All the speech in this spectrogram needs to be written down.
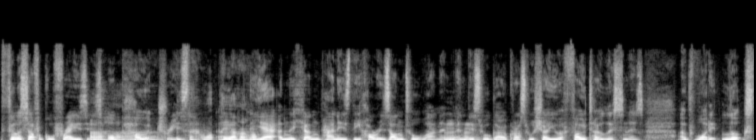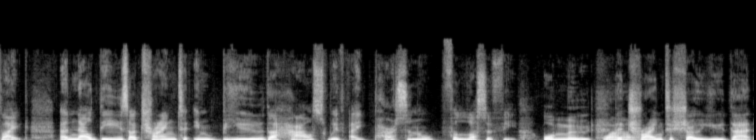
philosophical phrases or poetry. Is that what they are? Yeah, and the hyunpan is the horizontal one, and, and this mm-hmm. will go across. We'll show you a photo, listeners, of what it looks like. And now these are trying to imbue the house with a personal philosophy or mood. They're trying to show you that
